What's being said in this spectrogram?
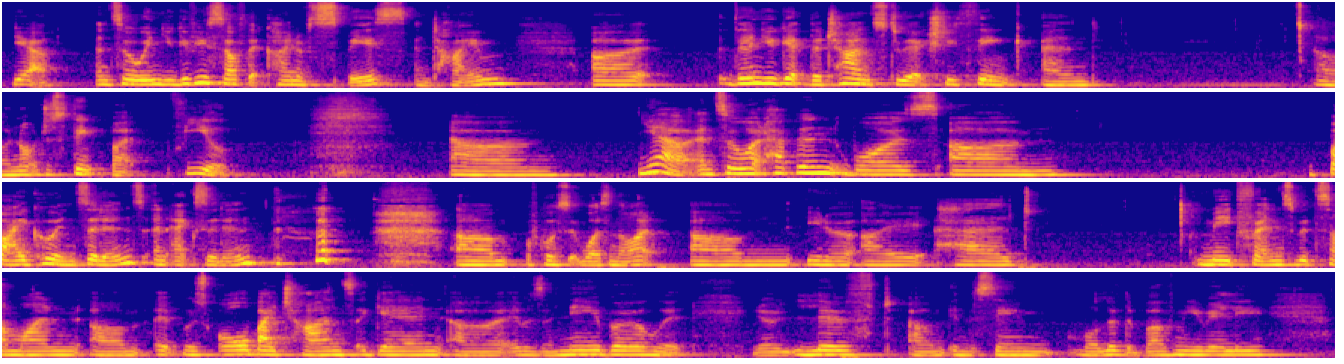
yeah. And so when you give yourself that kind of space and time, uh, then you get the chance to actually think and uh, not just think but feel. Um, yeah, and so what happened was um, by coincidence, an accident. um, of course, it was not. Um, you know, I had made friends with someone. Um, it was all by chance again. Uh, it was a neighbor who had, you know, lived um, in the same, well, lived above me really.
